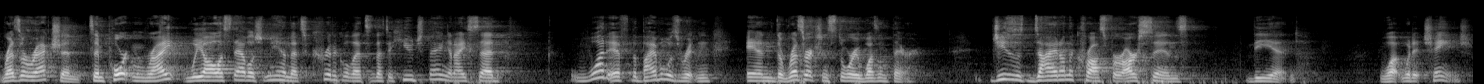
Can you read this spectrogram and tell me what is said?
resurrection. It's important, right? We all established, man, that's critical. That's, that's a huge thing. And I said, what if the Bible was written and the resurrection story wasn't there? Jesus died on the cross for our sins, the end. What would it change?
